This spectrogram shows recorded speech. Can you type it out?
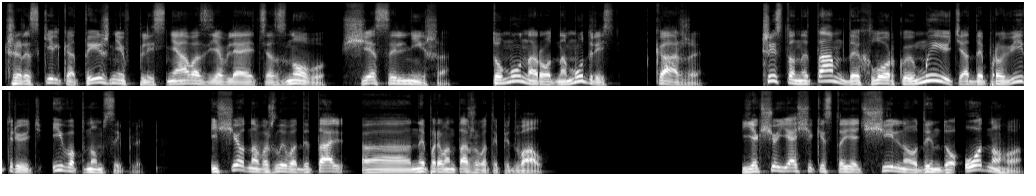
Через кілька тижнів пліснява з'являється знову ще сильніша. Тому народна мудрість каже чисто не там, де хлоркою миють, а де провітрюють і вапном сиплють. І ще одна важлива деталь е, не перевантажувати підвал. Якщо ящики стоять щільно один до одного,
